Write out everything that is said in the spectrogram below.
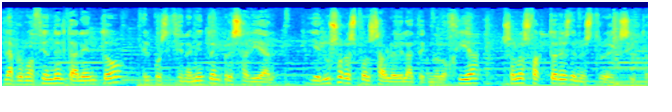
La promoción del talento, el posicionamiento empresarial y el uso responsable de la tecnología son los factores de nuestro éxito.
